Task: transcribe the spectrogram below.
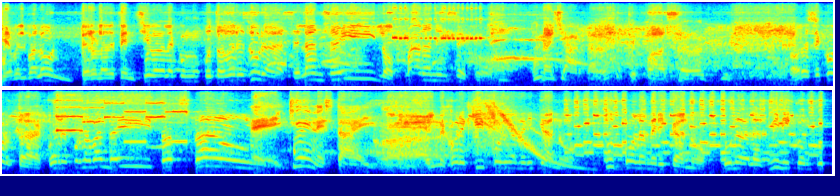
Lleva el balón, pero la defensiva de la computadora es dura. Se lanza y lo paran en seco. Una yarda. ¿Qué pasa? Ahora se corta, corre por la banda y touchdown. ¿Quién está ahí? El mejor equipo de americano. Fútbol americano. Una de las mini computadoras.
